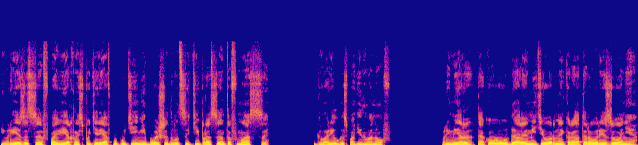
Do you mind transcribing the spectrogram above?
и врезаться в поверхность, потеряв по пути не больше 20% массы, — говорил господин Иванов. Пример такого удара — метеорный кратер в Аризоне.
